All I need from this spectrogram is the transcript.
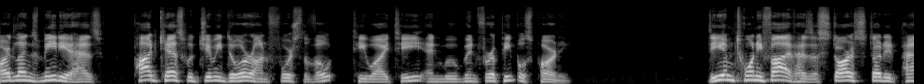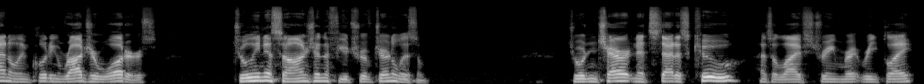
Hardlens Media has podcasts with Jimmy Dore on Force the Vote, TYT, and Movement for a People's Party. DiEM25 has a star studded panel including Roger Waters, Julian Assange, and the future of journalism. Jordan Chariton at Status Coup has a live stream re- replay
